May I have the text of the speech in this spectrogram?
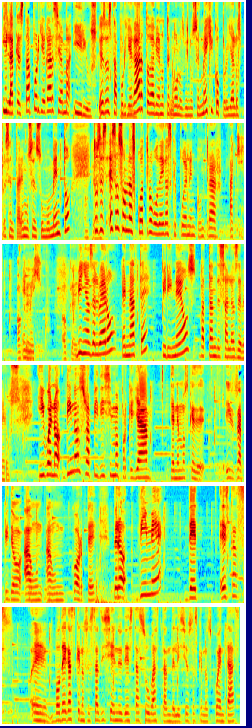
y la que está por llegar se llama Irius. Esa está por llegar, todavía no tenemos los vinos en México, pero ya los presentaremos en su momento. Entonces, esas son las cuatro bodegas que pueden encontrar aquí, en México. Viñas del Vero, Enate, Pirineos, Batán de Salas de Veros. Y bueno, dinos rapidísimo porque ya tenemos que ir rápido a un, a un corte, pero dime de estas eh, bodegas que nos estás diciendo y de estas uvas tan deliciosas que nos cuentas,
